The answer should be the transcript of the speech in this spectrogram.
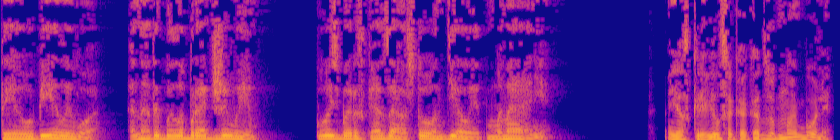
«Ты убил его, а надо было брать живым. Пусть бы рассказал, что он делает в Манаане». Я скривился, как от зубной боли.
